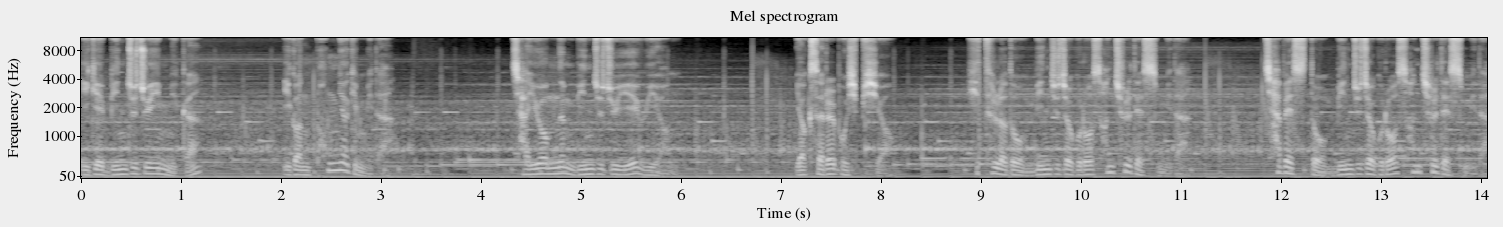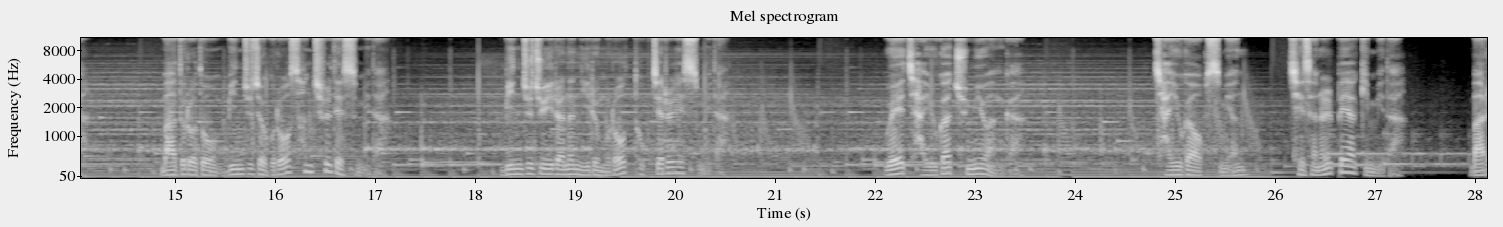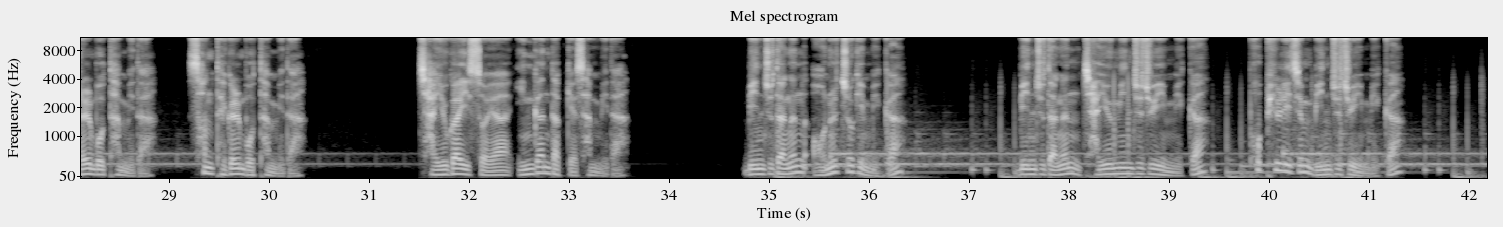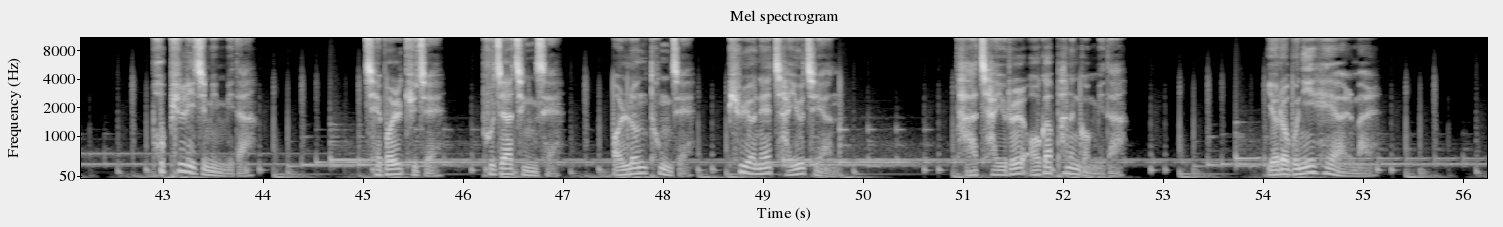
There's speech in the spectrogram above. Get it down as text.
이게 민주주의입니까? 이건 폭력입니다. 자유 없는 민주주의의 위험. 역사를 보십시오. 히틀러도 민주적으로 선출됐습니다. 차베스도 민주적으로 선출됐습니다. 마두로도 민주적으로 선출됐습니다. 민주주의라는 이름으로 독재를 했습니다. 왜 자유가 중요한가? 자유가 없으면 재산을 빼앗깁니다. 말을 못합니다. 선택을 못합니다. 자유가 있어야 인간답게 삽니다. 민주당은 어느 쪽입니까? 민주당은 자유민주주의입니까? 포퓰리즘 민주주의입니까? 포퓰리즘입니다. 재벌 규제, 부자 증세, 언론 통제, 표현의 자유 제한. 다 자유를 억압하는 겁니다. 여러분이 해야 할 말.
